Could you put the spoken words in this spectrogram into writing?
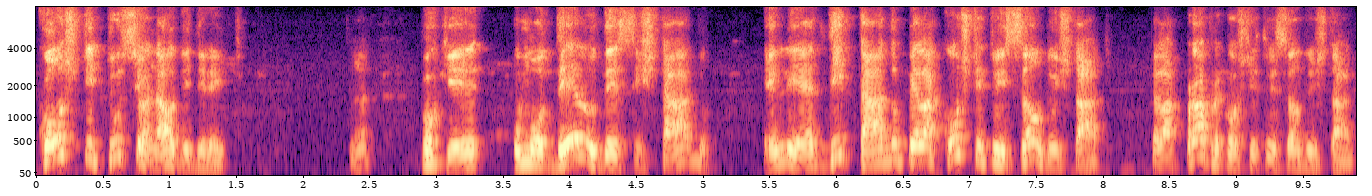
constitucional de direito. Né? Porque o modelo desse Estado ele é ditado pela Constituição do Estado, pela própria Constituição do Estado.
